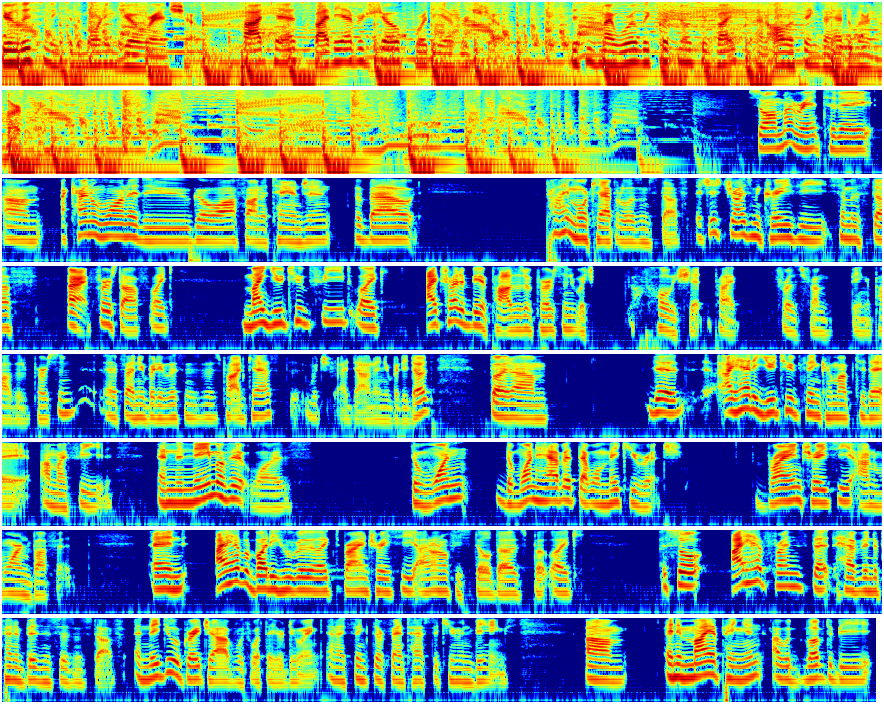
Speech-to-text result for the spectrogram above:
You're listening to the Morning Joe Rant Show, a podcast by the average Joe for the average Joe. This is my worldly quick notes advice on all the things I had to learn the hard way. So on my rant today, um, I kind of wanted to go off on a tangent about probably more capitalism stuff. It just drives me crazy. Some of the stuff. All right, first off, like my YouTube feed, like I try to be a positive person, which holy shit, probably furthest from being a positive person. If anybody listens to this podcast, which I doubt anybody does, but um, the I had a YouTube thing come up today on my feed, and the name of it was the one the one habit that will make you rich. Brian Tracy on Warren Buffett. And I have a buddy who really liked Brian Tracy. I don't know if he still does, but like, so I have friends that have independent businesses and stuff, and they do a great job with what they are doing. And I think they're fantastic human beings. Um, and in my opinion, I would love to be,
